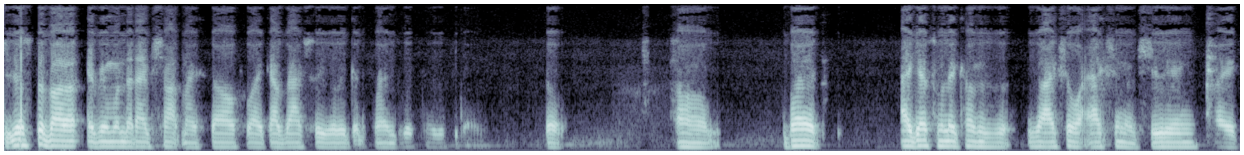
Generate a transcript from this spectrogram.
just about everyone that I've shot myself, like I've actually really good friends with to this day. So um, but I guess when it comes to the actual action of shooting, like,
